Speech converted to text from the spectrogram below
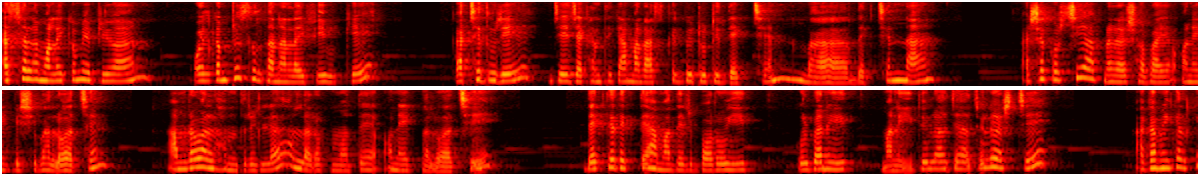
আসসালামু আলাইকুম everyone. Welcome to Sultana life UK কাছে দূরে যে যেখান থেকে আমার আজকের ভিডিওটি দেখছেন বা দেখছেন না, আশা করছি আপনারা সবাই অনেক বেশি ভালো আছেন। আমরাও আলহামদুলিল্লাহ আল্লাহ রকমতে অনেক ভালো আছি। দেখতে দেখতে আমাদের বড় ঈদ, কুরবানি ঈদ মানে ঈদ উল আজহা চলে আসছে। আগামীকালকে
